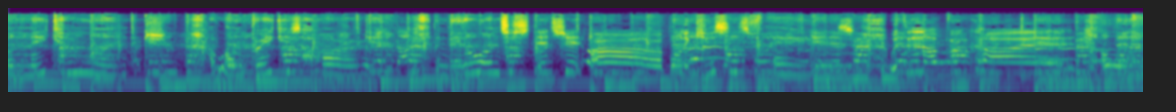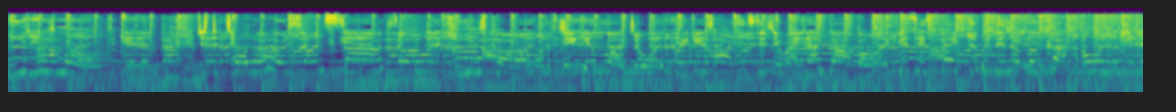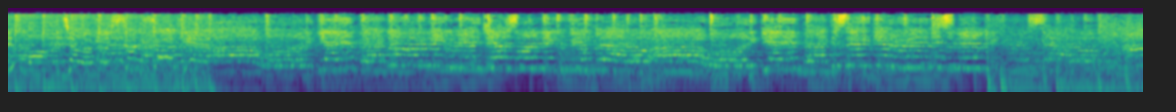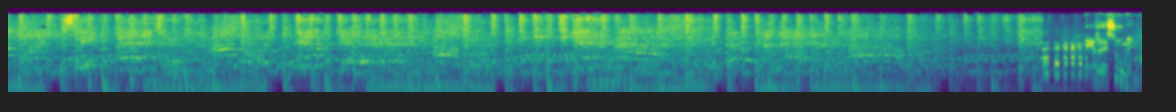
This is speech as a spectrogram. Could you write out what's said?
wanna make him lunch. I wanna break his heart and be the one to stitch it up. Wanna kiss his face with an uppercut. I wanna meet his mom just to tell her En resumen,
